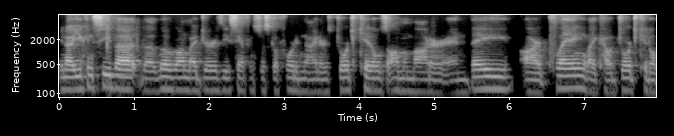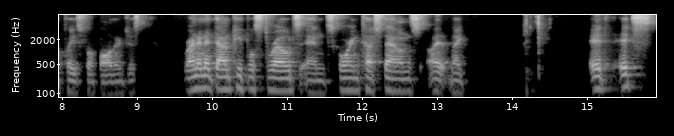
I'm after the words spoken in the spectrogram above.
you know, you can see the the logo on my jersey, San Francisco 49ers, George Kittle's alma mater, and they are playing like how George Kittle plays football. They're just running it down people's throats and scoring touchdowns. Uh, like it, it's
